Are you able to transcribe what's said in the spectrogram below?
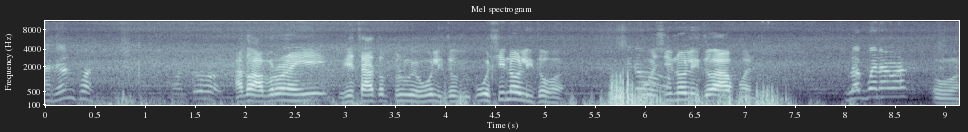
અરે ફોન ફોન આ તો આપણો નહીં વેચા તો પેલું એવો લીધો ઓછીનો લીધો હોય. ઓછી નો લીધો આ ફોન બ્લોગ બનાવવા? ઓવે.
